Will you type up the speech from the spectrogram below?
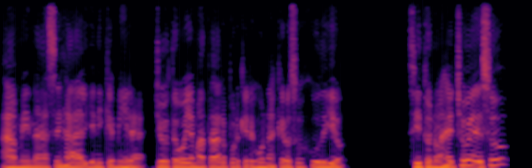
amenaces a alguien y que, mira, yo te voy a matar porque eres un asqueroso judío. Si tú no has hecho eso,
